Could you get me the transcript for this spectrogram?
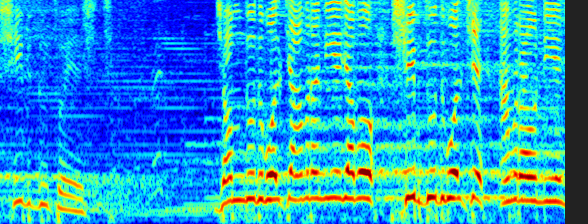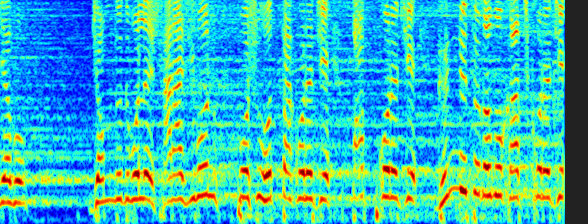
শিবদূত এসছে। যমদূত বলছে, আমরা নিয়ে যাব। শিবদূত বলছে, আমরাও নিয়ে যাব। যমদূত বলে, সারা জীবন পশু হত্যা করেছে, পাপ করেছে ঘৃণিততম কাজ করেছে,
